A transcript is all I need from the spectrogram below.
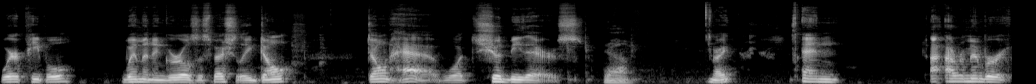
where people, women and girls especially, don't don't have what should be theirs. Yeah. Right. And I, I remember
